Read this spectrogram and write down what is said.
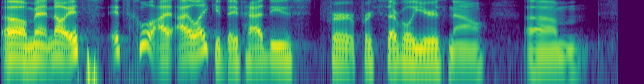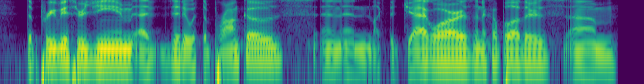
oh man, no, it's it's cool. I, I like it. They've had these for for several years now. Um, the previous regime I did it with the Broncos and and like the Jaguars and a couple others. Um,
